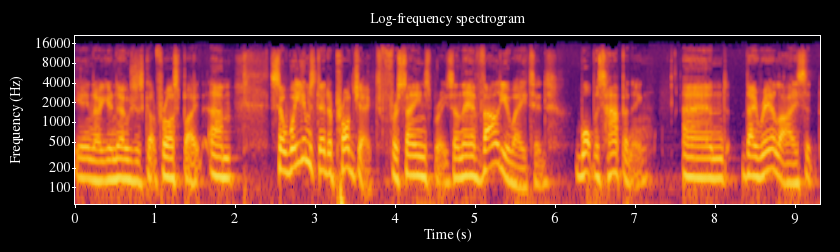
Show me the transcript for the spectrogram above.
you know your nose has got frostbite. Um, so Williams did a project for Sainsbury's, and they evaluated what was happening, and they realised that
